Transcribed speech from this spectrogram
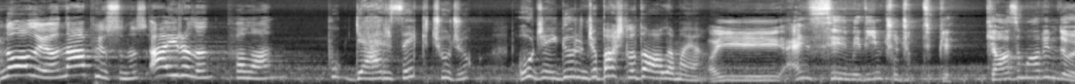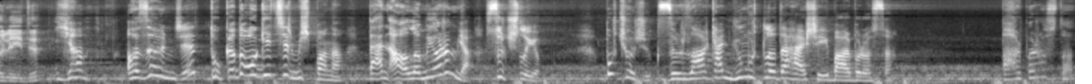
Ne oluyor ne yapıyorsunuz ayrılın falan. Bu gerzek çocuk hocayı görünce başladı ağlamaya. Ay en sevmediğim çocuk tipi. Kazım abim de öyleydi. Ya az önce tokadı o geçirmiş bana. Ben ağlamıyorum ya suçluyum. Bu çocuk zırlarken yumurtladı her şeyi Barbaros'a. Barbaros da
